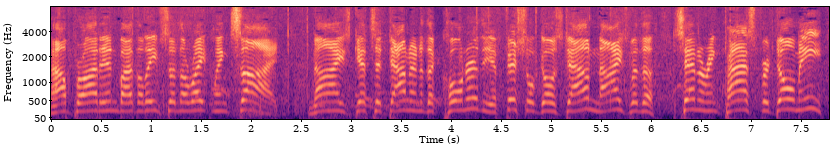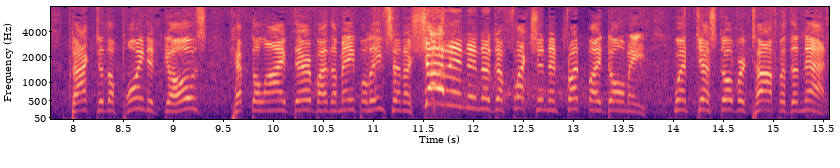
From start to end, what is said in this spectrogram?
Now brought in by the Leafs on the right wing side. Knies gets it down into the corner. The official goes down. Knies with a centering pass for Domi. Back to the point it goes. Kept alive there by the Maple Leafs and a shot in and a deflection in front by Domi. Went just over top of the net.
